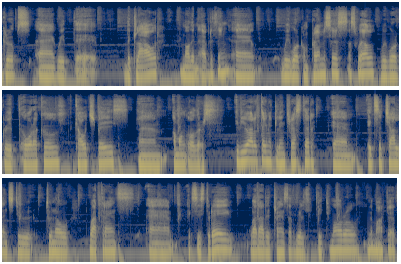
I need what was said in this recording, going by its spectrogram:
groups uh, with uh, the cloud, not in everything. Uh, we work on premises as well. We work with Oracle, Couchbase, um, among others. If you are technically interested, um, it's a challenge to to know what trends um, exist today, what are the trends that will be tomorrow in the market.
